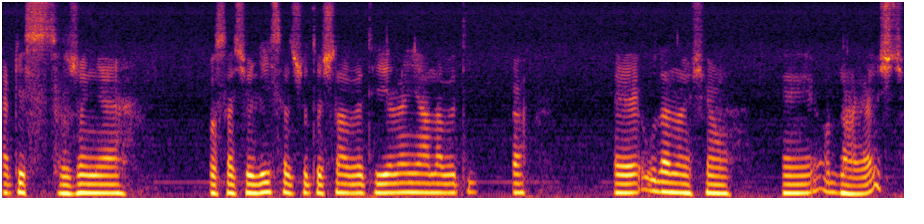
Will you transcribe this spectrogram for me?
jakieś stworzenie w postaci lisa, czy też nawet jelenia, nawet i e, uda nam się e, odnaleźć.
